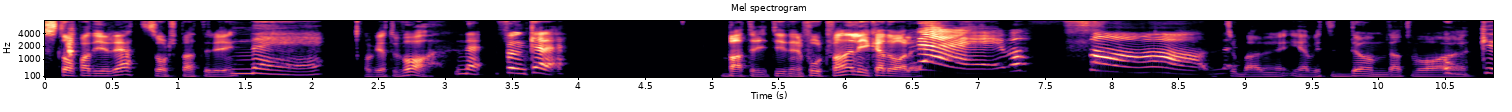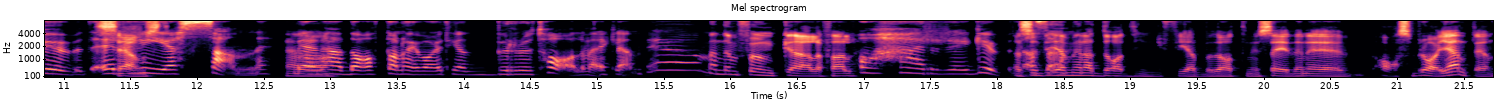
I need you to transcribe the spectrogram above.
Stoppat i rätt sorts batteri. Nej. Och vet du vad? Nej. Funkar det? Batteritiden är fortfarande lika dålig. Nej, vad fan! Jag tror bara den är evigt dömd att vara... Åh gud, sämst. resan med Ja. den här datorn har ju varit helt brutal verkligen. Ja, men den funkar i alla fall. Åh herregud Alltså, alltså. det, jag menar, da- det är inget fel på datorn i sig. Den är asbra egentligen.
